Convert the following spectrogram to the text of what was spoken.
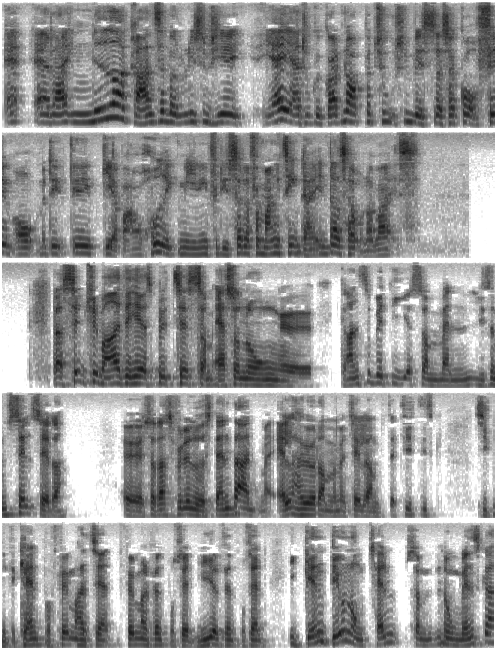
er, er der en nedre grænse, hvor du ligesom siger, ja ja, du kan godt nå op på 1000, hvis der så går 5 år, men det, det giver bare overhovedet ikke mening, fordi så er der for mange ting, der har ændret sig undervejs. Der er sindssygt meget af det her split-test, som er sådan nogle øh, grænseværdier, som man ligesom selv sætter. Øh, så der er selvfølgelig noget standard, man alle har hørt om, at man taler om statistisk signifikant på 95%, 95%, 99%. Igen, det er jo nogle tal, som nogle mennesker,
